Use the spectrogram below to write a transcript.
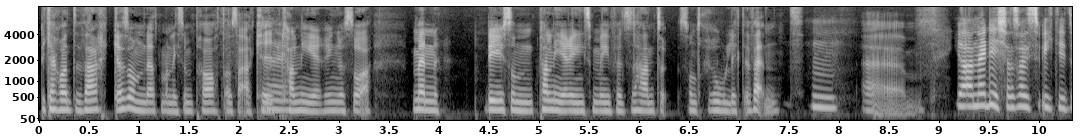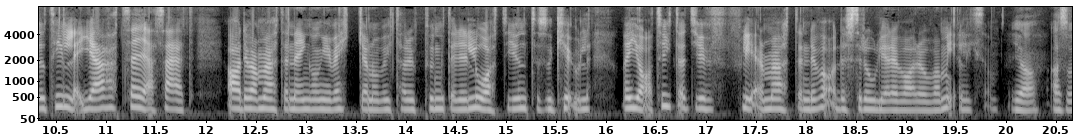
det kanske inte verkar som det att man liksom pratar om så här, Nej. planering och så. Men det är ju sån planering som är inför ett sånt, här, sånt roligt event. Mm. Ehm, Ja, nej, det känns faktiskt viktigt att tillägga. Att säga så här att ja, det var möten en gång i veckan och vi tar upp punkter. Det låter ju inte så kul. Men jag tyckte att ju fler möten det var, desto roligare var det att vara med. Liksom. ja, alltså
